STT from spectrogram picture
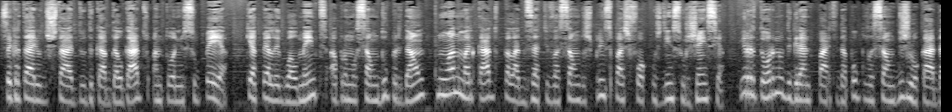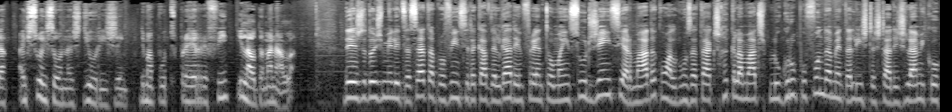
secretário de Estado de Cabo Delgado, António Supea, que apela igualmente à promoção do perdão num ano marcado pela desativação dos principais focos de insurgência e retorno de grande parte da população deslocada às suas zonas de origem. De Maputo para a RFI e Lauda Manala. Desde 2017, a província de Cabo Delgado enfrenta uma insurgência armada com alguns ataques reclamados pelo grupo fundamentalista Estado Islâmico.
